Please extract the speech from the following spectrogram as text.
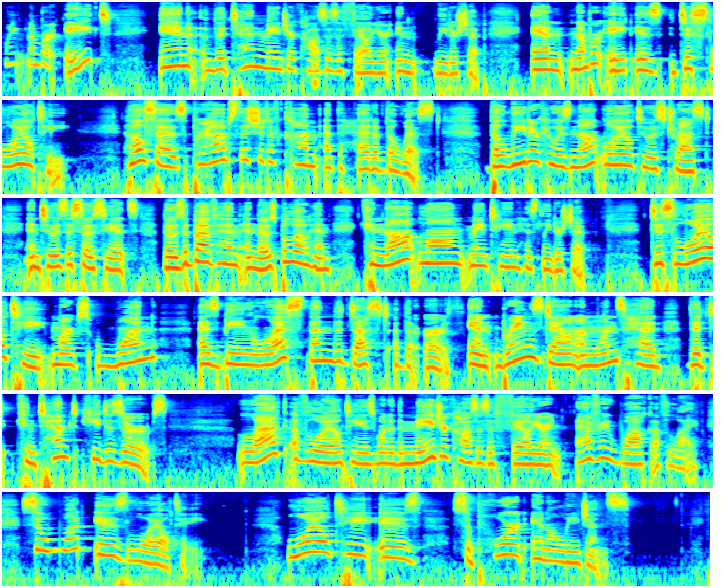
Point number eight in the 10 major causes of failure in leadership. And number eight is disloyalty. Hill says, perhaps this should have come at the head of the list. The leader who is not loyal to his trust and to his associates, those above him and those below him, cannot long maintain his leadership. Disloyalty marks one as being less than the dust of the earth and brings down on one's head the contempt he deserves. Lack of loyalty is one of the major causes of failure in every walk of life. So, what is loyalty? Loyalty is support and allegiance.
